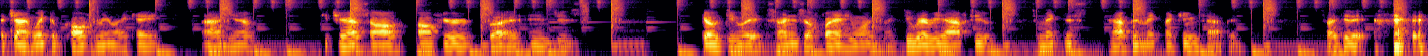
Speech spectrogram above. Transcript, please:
a giant wake up call for me, like, hey, uh, you know, get your ass off off your butt and just go do it. Sign yourself by anyone. Like do whatever you have to to make this happen, make my dreams happen. So I did it.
